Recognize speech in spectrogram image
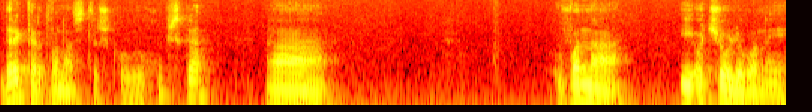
Директор 12 школи Губська. Вона і очолюваний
